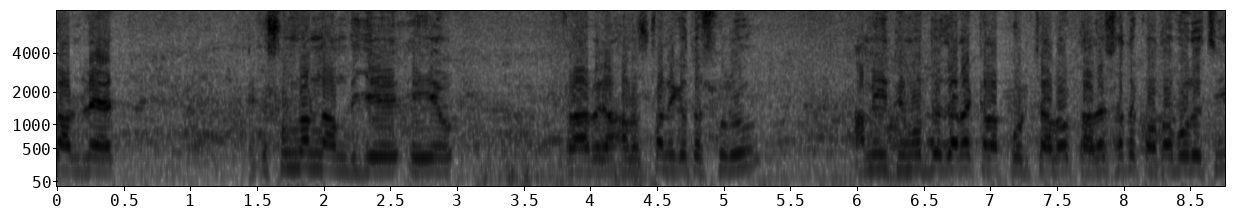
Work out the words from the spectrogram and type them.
গার্ডেনের একটা সুন্দর নাম দিয়ে এই ক্লাবের আনুষ্ঠানিকতা শুরু। আমি ইতিমধ্যে যারা ক্লাব পরিচালক, তাদের সাথে কথা বলেছি।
